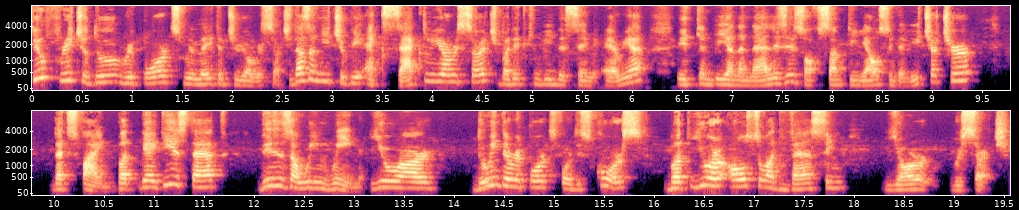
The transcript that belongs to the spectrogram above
feel free to do reports related to your research. It doesn't need to be exactly your research, but it can be the same area. It can be an analysis of something else in the literature. That's fine. But the idea is that this is a win-win. You are doing the reports for this course, but you are also advancing your research.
